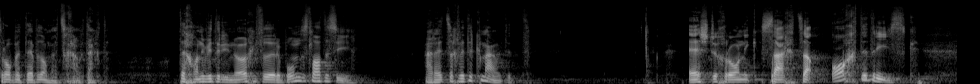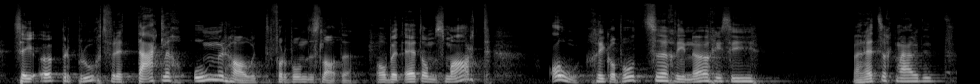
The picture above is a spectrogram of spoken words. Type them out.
Der Obed-Edom hat sich auch gedacht, dann kann ich wieder in der Nähe von dieser Bundesladen sein. Er hat sich wieder gemeldet. 1. Chronik 16, 38. Sie haben jemanden für einen täglichen Unterhalt der Bundesladen. Obed Edom Smart. Oh, ein bisschen putzen, ein bisschen Nähe sein. Wer hat sich gemeldet?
